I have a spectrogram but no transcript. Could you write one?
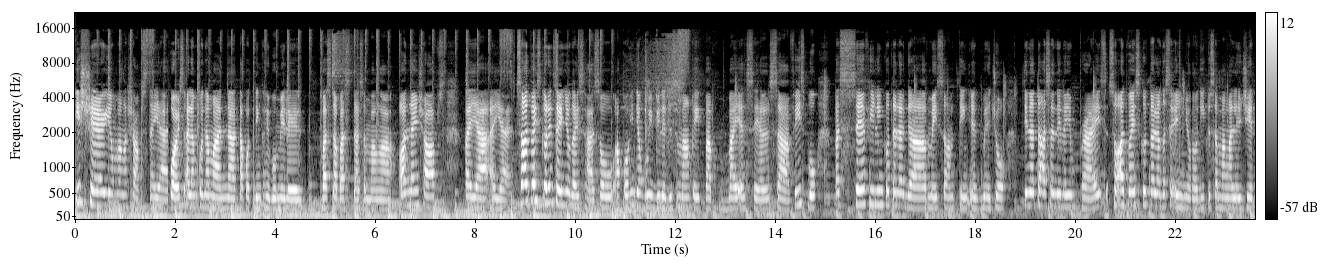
i-share yung mga shops na yan. Of course, alam ko naman na takot din kayo bumili basta-basta sa mga online shops kaya, ayan. So, advice ko rin sa inyo guys ha. So, ako, hindi ako bumibili din sa mga K-pop buy and sell sa Facebook. Kasi, feeling ko talaga may something and medyo tinataasan nila yung price. So, advice ko talaga sa inyo dito sa mga legit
